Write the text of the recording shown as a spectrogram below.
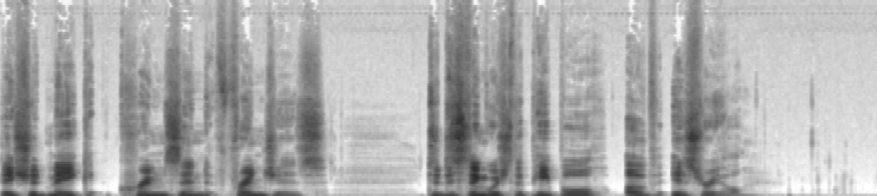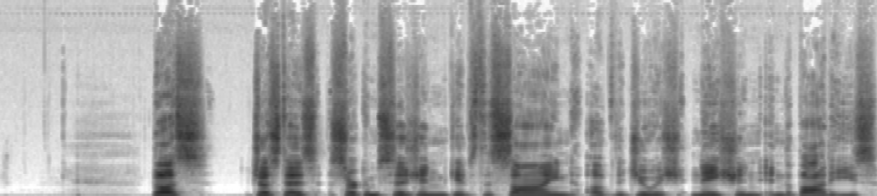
they should make crimson fringes to distinguish the people of Israel. Thus, Just as circumcision gives the sign of the Jewish nation in the bodies,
